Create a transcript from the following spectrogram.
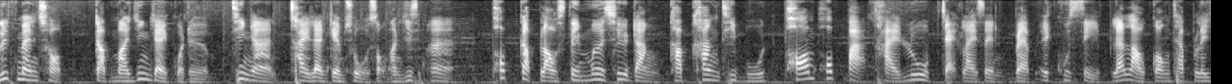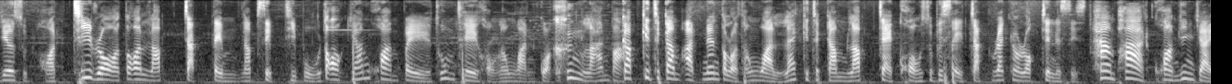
Litman Shop กลับมายิ่งใหญ่กว่าเดิม ที่งาน Thailand Game Show 2025 พบกับเหล่าสตรีมเมอร์ชื่อดังครับข้างที่บูธพร้อมพบปะถ่ายรูปแจกลายเซ็นแบบ e x c l u s i v e และเหล่ากองทัพเลเยอร์สุดฮอตที่รอต้อนรับจัดเต็มนับ10ที่บูธตอกย้ำความเปย์ทุ่มเทของรางวัลกว่าครึ่งล้านบาท กับกิจกรรมอัดแน่นตลอดทั้งวัน และกิจกรรมลับแจกของสุดพิเศษจาก Ragnarok Genesis ห้ามพลาดความยิ่งใหญ่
